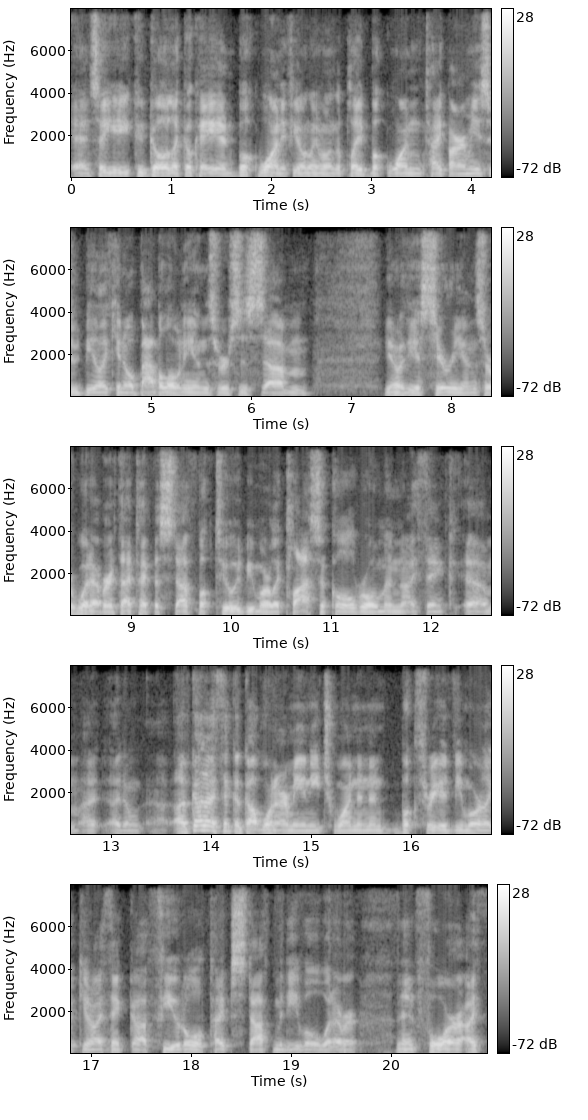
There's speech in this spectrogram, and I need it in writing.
and so you could go like, okay, in book one, if you only wanted to play book one type armies, it would be like, you know, Babylonians versus, um, you know, the Assyrians or whatever, that type of stuff. Book two would be more like classical Roman, I think. Um, I, I don't, I've got, I think I've got one army in each one. And then book three would be more like, you know, I think uh, feudal type stuff, medieval, whatever. And then four, I th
